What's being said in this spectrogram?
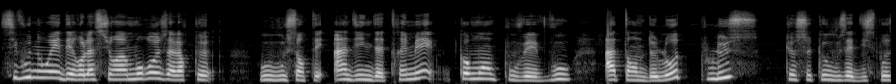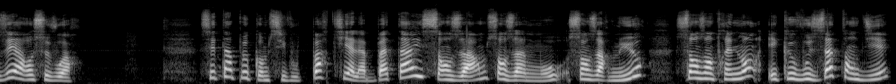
Si vous nouez des relations amoureuses alors que vous vous sentez indigne d'être aimé, comment pouvez-vous attendre de l'autre plus que ce que vous êtes disposé à recevoir? C'est un peu comme si vous partiez à la bataille sans armes, sans, amour, sans armure, sans entraînement et que vous attendiez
